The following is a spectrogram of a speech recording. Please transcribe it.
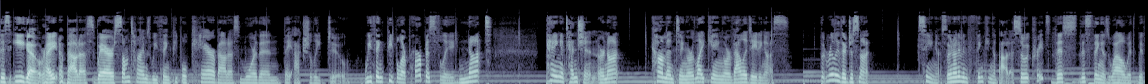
this ego, right, about us where sometimes we think people care about us more than they actually do. We think people are purposefully not paying attention or not commenting or liking or validating us. But really they're just not seeing us. They're not even thinking about us. So it creates this this thing as well with with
